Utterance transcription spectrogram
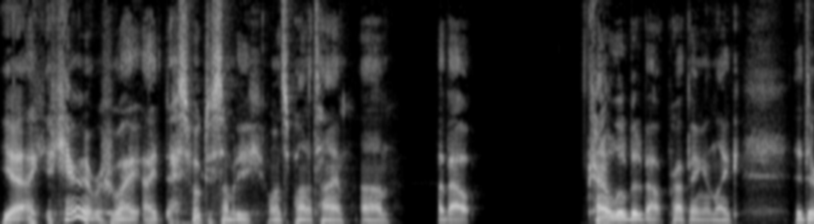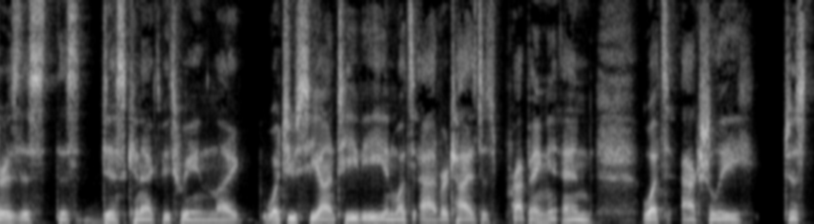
Yeah, I, I can't remember who I, I, I spoke to somebody once upon a time um, about kind of a little bit about prepping and like that there is this this disconnect between like what you see on TV and what's advertised as prepping and what's actually just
